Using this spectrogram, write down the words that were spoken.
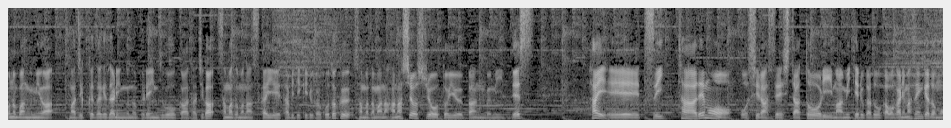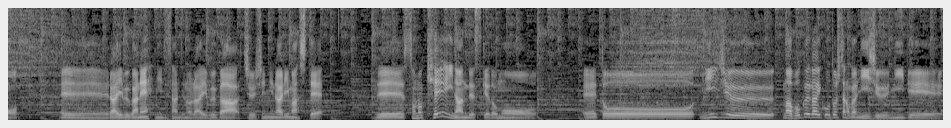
この番組はマジック・ザ・ギャザリングのプレインズウォーカーたちがさまざまなスカイへ旅できるかごとくさまざまな話をしようという番組です。はい、えー、ツイッターでもお知らせした通り、まあ、見てるかどうか分かりませんけども、えーライブがね2時3時のライブが中止になりましてでその経緯なんですけどもえーと20まあ、僕が行こうとしたのが22で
